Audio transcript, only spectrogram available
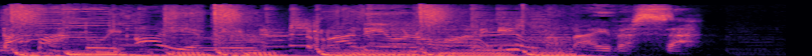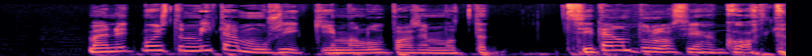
Tapahtui aiemmin Radionovan iltapäivässä. Mä en nyt muista mitä musiikkia mä lupasin, mutta sitä on tulossa ihan kohta.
